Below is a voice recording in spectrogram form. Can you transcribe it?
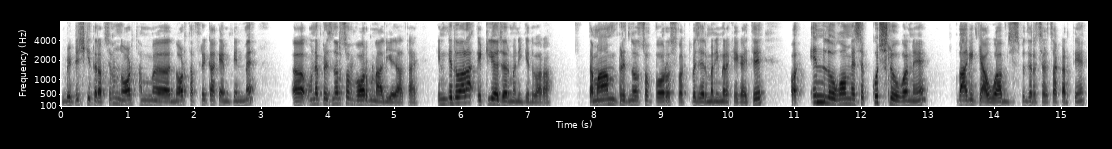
ब्रिटिश की तरफ़ से, वो नॉर्थ हम नॉर्थ अफ्रीका कैंपेन में उन्हें प्रिजनर्स ऑफ़ वॉर बना लिया जाता है। इनके द्वारा, इटली और जर्मनी के द्वारा। तमाम प्रिजनर्स ऑफ़ वॉर उस वक्त पर जर्मनी में रखे गए थे और इन लोगों में से कुछ लोगों ने आगे क्या हुआ, अब जिस पर जरा चर्चा करते हैं।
